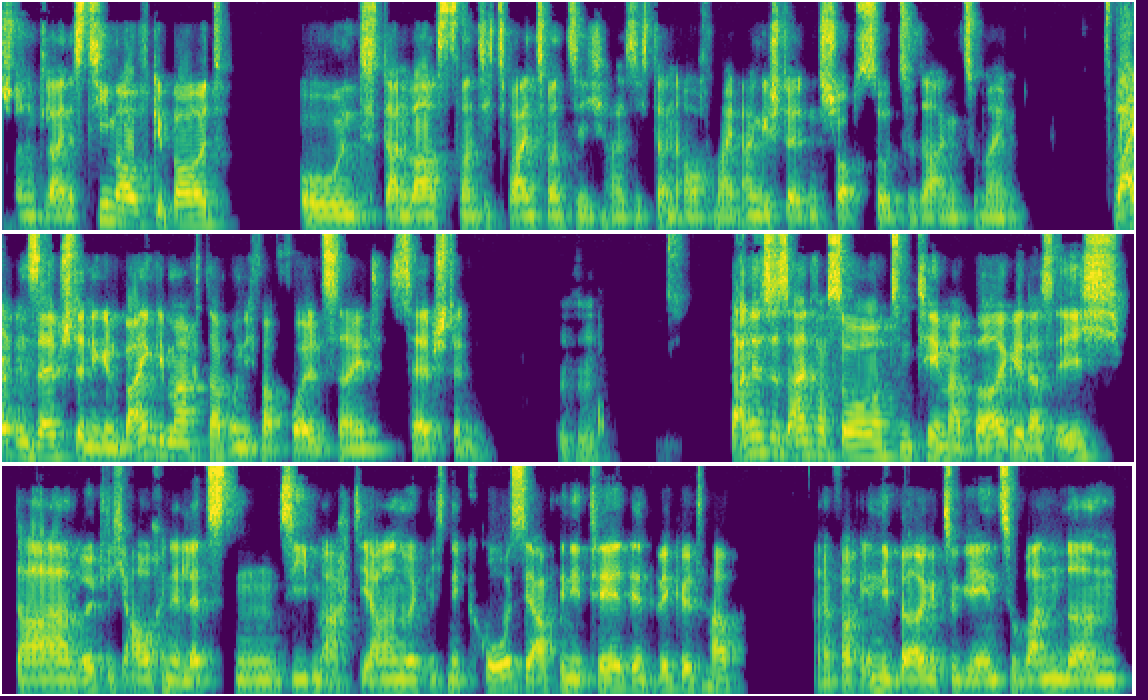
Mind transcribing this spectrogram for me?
schon ein kleines Team aufgebaut. Und dann war es 2022, als ich dann auch meinen Angestelltenjob sozusagen zu meinem zweiten selbstständigen Bein gemacht habe und ich war Vollzeit selbstständig. Mhm. Dann ist es einfach so zum Thema Berge, dass ich da wirklich auch in den letzten sieben, acht Jahren wirklich eine große Affinität entwickelt habe, einfach in die Berge zu gehen, zu wandern,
